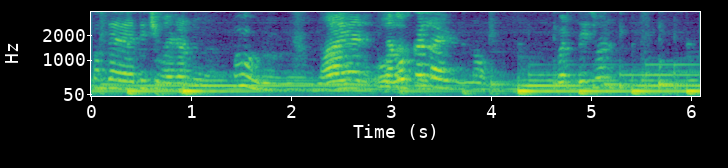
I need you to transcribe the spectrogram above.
from the digital. I don't know. Oh. I had oh, tawakkal, I. But this one?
